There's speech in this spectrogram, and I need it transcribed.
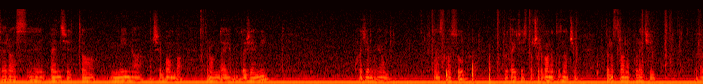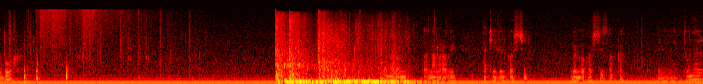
Teraz y, będzie to mina, znaczy bomba, którą dajemy do ziemi. Kładziemy ją w ten sposób. Tutaj gdzie jest to czerwone, to znaczy w którą stronę poleci wybuch. Nam robi takiej wielkości, głębokości zorka yy, tunel.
